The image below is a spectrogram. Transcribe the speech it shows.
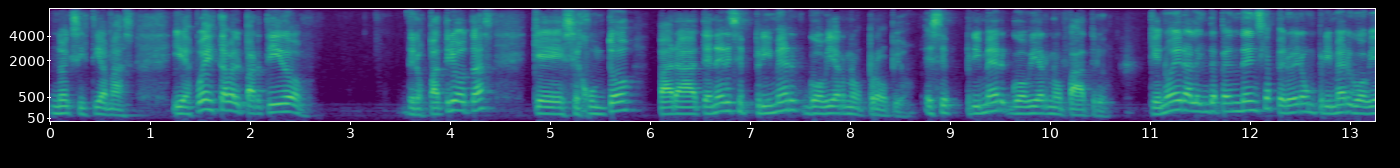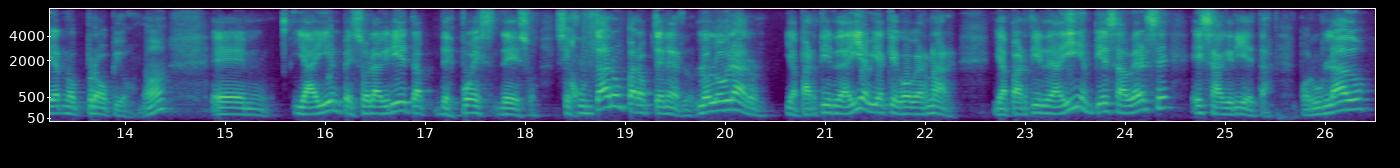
no existía más. Y después estaba el partido de los patriotas que se juntó para tener ese primer gobierno propio, ese primer gobierno patrio que no era la independencia, pero era un primer gobierno propio, ¿no? Eh, y ahí empezó la grieta después de eso. Se juntaron para obtenerlo, lo lograron y a partir de ahí había que gobernar. Y a partir de ahí empieza a verse esa grieta. Por un lado,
